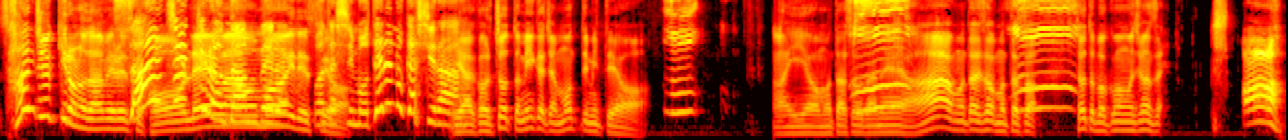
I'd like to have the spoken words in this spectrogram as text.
？30キロのダンベルですか30キロのダンベル。私持てるのかしら？いやこれちょっとミカちゃん持ってみてよ。あいいよ重たそうだね。ああ重たそう重たそう。ちょっと僕も持ちます。ああ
